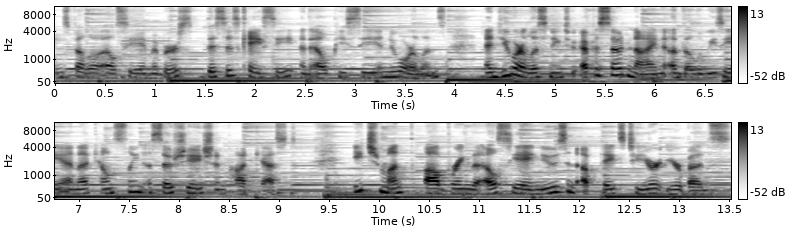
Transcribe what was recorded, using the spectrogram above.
Greetings, fellow LCA members. This is Casey, an LPC in New Orleans, and you are listening to episode 9 of the Louisiana Counseling Association podcast. Each month, I'll bring the LCA news and updates to your earbuds.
